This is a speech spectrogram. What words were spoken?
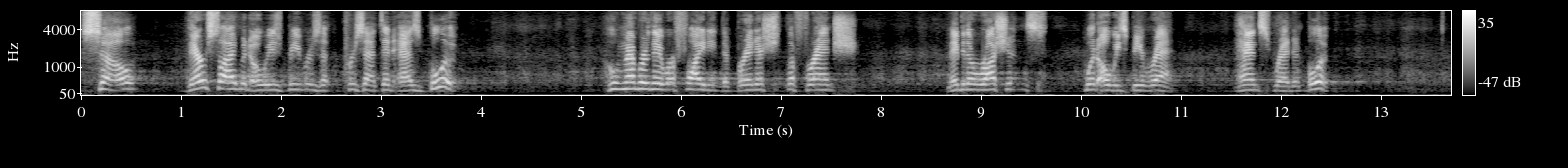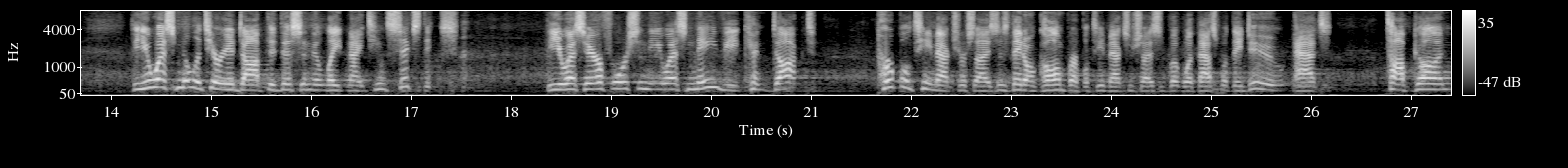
So their side would always be presented as blue. Whomever they were fighting, the British, the French, maybe the Russians, would always be red hence red and blue. The US military adopted this in the late 1960s. The US Air Force and the US Navy conduct purple team exercises. They don't call them purple team exercises, but what that's what they do at Top Gun,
